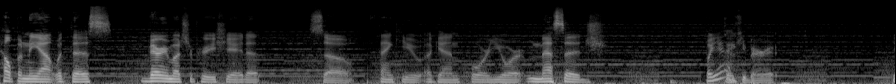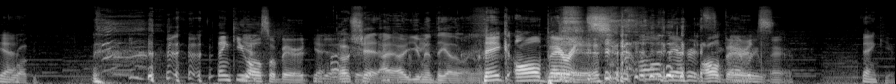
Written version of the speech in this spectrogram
helping me out with this. Very much appreciate it. So thank you again for your message. But yeah, Thank you, Barrett. Yeah, You're welcome. Thank you Yeah. also, Barrett. Yeah. Oh shit! I, uh, you meant the other one. yeah. Thank all Barretts. all Barretts, All Barretts. everywhere. Thank you.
